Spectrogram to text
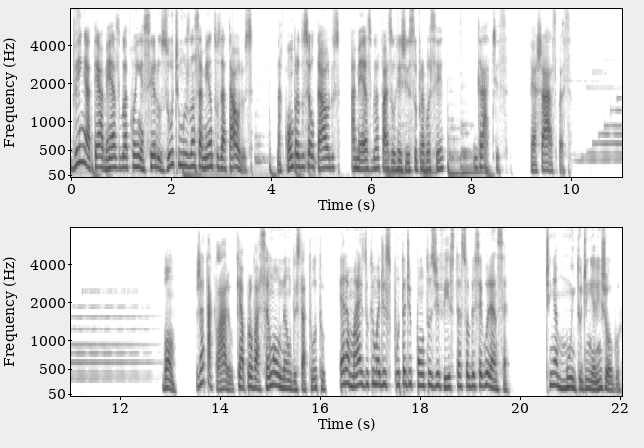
Venha até a Mesbla conhecer os últimos lançamentos da Taurus na compra do seu Taurus, a Mesbla faz o registro para você grátis. Fecha aspas. Bom, já está claro que a aprovação ou não do estatuto era mais do que uma disputa de pontos de vista sobre segurança. Tinha muito dinheiro em jogo.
